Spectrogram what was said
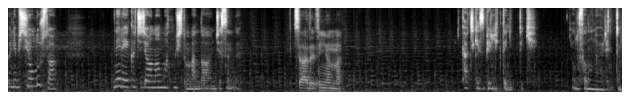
Öyle öyle bir şey olursa nereye kaçacağını anlatmıştım ben daha öncesinde. Saadet'in yanına. Kaç kez birlikte gittik. Yolu falan öğrettim.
